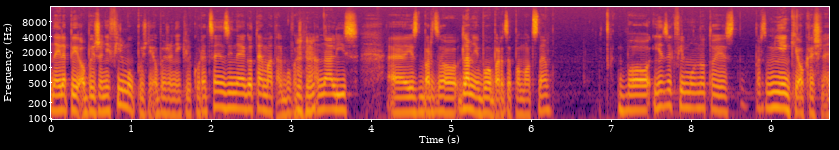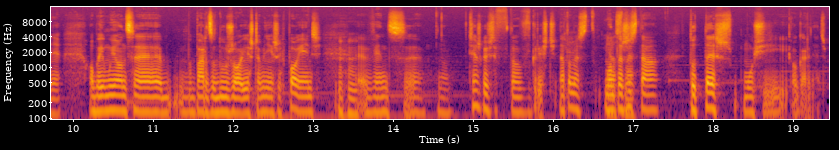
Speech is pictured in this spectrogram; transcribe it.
najlepiej obejrzenie filmu, później obejrzenie kilku recenzji na jego temat, albo właśnie Mhm. analiz e, jest bardzo, dla mnie było bardzo pomocne, bo język filmu no to jest bardzo miękkie określenie, obejmujące bardzo dużo jeszcze mniejszych pojęć, Mhm. e, więc e, no, ciężko się w to wgryźć. Natomiast montażysta to też musi ogarniać.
